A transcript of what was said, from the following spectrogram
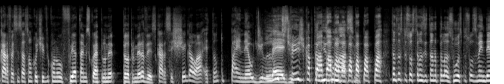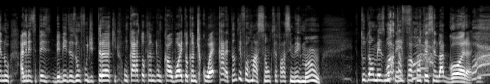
Cara, foi a sensação que eu tive quando eu fui a Times Square pela, pela primeira vez. Cara, você chega lá, é tanto painel de Late LED, stage Pá, capitalismo pá, pá, pá, máximo. pá, pá, pá. Tantas pessoas transitando pelas ruas, pessoas vendendo alimentos e bebidas, um food truck, um cara tocando, um cowboy tocando de cueca. Cara, é tanta informação que você fala assim, meu irmão, tudo ao mesmo What tempo acontecendo agora. E-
